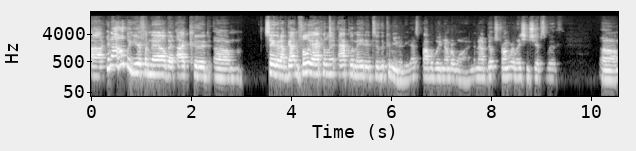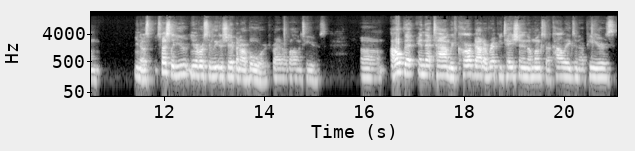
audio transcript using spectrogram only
uh, you know, I hope a year from now that I could um, say that I've gotten fully acclimated to the community. That's probably number one, and I've built strong relationships with um, you know, especially university leadership and our board, right, our volunteers. Um, I hope that in that time we've carved out a reputation amongst our colleagues and our peers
